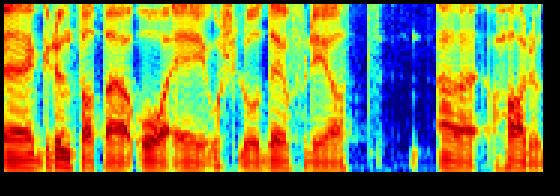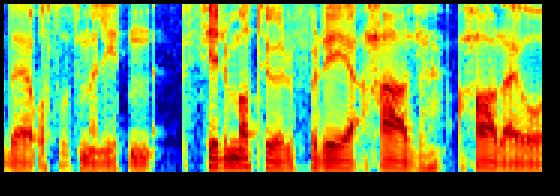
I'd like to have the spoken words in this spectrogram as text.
Eh, Grunnen til at jeg òg er i Oslo, det er jo fordi at jeg har jo det også som en liten firmatur, fordi her har jeg jo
